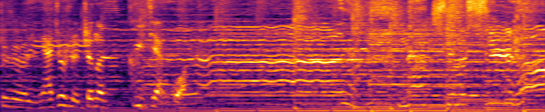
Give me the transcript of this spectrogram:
就是人家就是真的遇见过。时候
